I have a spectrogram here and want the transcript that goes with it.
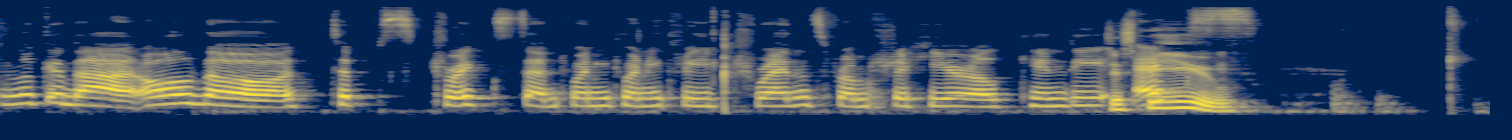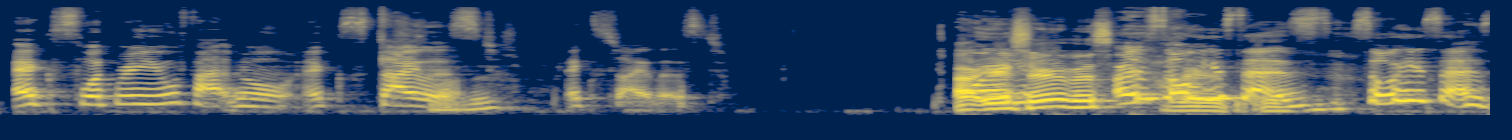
Look at that. All the tips, tricks, and 2023 trends from Shahir Al Kindi. Just be you. Ex, what were you? Fat? No, ex stylist. Stylist? Ex stylist. At Or- your service. Or so he says. So he says.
